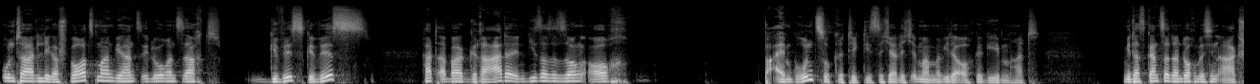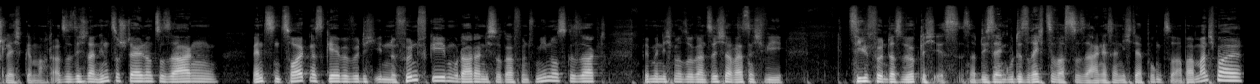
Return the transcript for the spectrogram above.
Untadeliger Sportsmann, wie Hans E. Lorenz sagt, gewiss, gewiss, hat aber gerade in dieser Saison auch bei allem Grund zur Kritik, die es sicherlich immer mal wieder auch gegeben hat, mir das Ganze dann doch ein bisschen arg schlecht gemacht. Also sich dann hinzustellen und zu sagen, wenn es ein Zeugnis gäbe, würde ich Ihnen eine 5 geben oder hat er nicht sogar 5 minus gesagt? Bin mir nicht mehr so ganz sicher, weiß nicht, wie zielführend das wirklich ist. Ist natürlich sein gutes Recht, sowas zu sagen, ist ja nicht der Punkt so. Aber manchmal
